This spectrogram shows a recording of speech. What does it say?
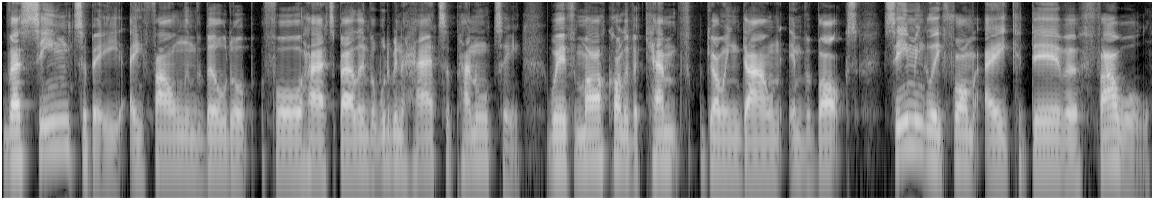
there seemed to be a foul in the build up for Hertha Berlin that would have been a Hertha penalty, with Marc Oliver Kempf going down in the box, seemingly from a Khedira foul.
